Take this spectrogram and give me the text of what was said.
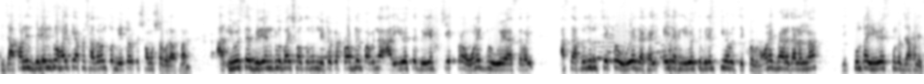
জাপানিজ ভেরিয়েন্টগুলো হয় কি আপনার সাধারণত নেটওয়ার্কের সমস্যা করে আপনার। আর ইউএসএ ভেরিয়েন্টগুলো ভাই সচরাচর নেটওয়ার্কের প্রবলেম পাবে না। আর ইউএসএ ভেরিয়েন্ট চেক করা অনেকগুলো ওয়ে আছে ভাই। আজকে আপনি যদি চেক করা ওয়ে দেখাই এই দেখেন ইউএসএ ভেরিয়েন্ট কীভাবে চেক করবেন? অনেক ভাইরা জানেন না যে কোনটা ইউএস কোনটা জাপানিজ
